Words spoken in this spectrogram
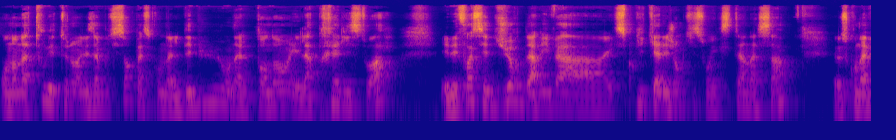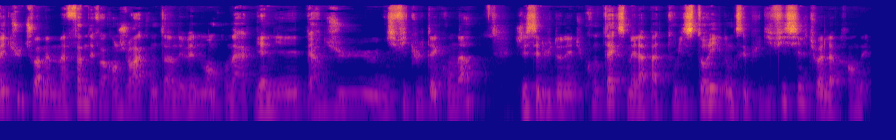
on en a tous les tenants et les aboutissants parce qu'on a le début, on a le pendant et l'après de l'histoire. Et des fois, c'est dur d'arriver à expliquer à des gens qui sont externes à ça euh, ce qu'on a vécu. Tu vois, même ma femme, des fois, quand je raconte un événement qu'on a gagné, perdu, une difficulté qu'on a, j'essaie de lui donner du contexte, mais elle a pas tout l'historique, donc c'est plus difficile, tu vois, de l'appréhender.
